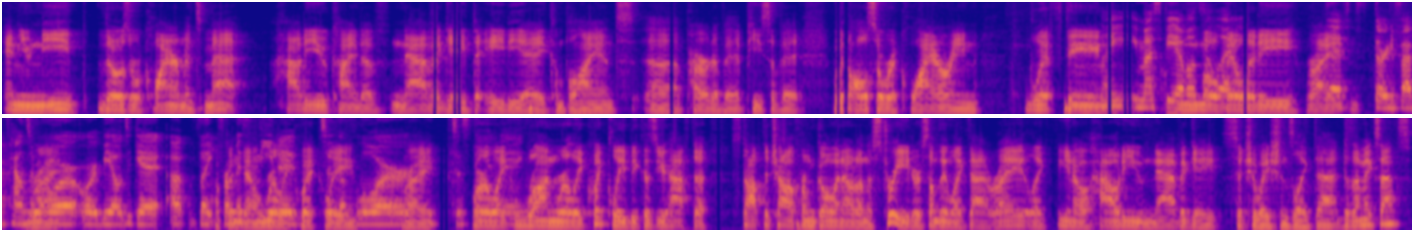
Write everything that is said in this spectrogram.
and you need those requirements met, how do you kind of navigate the ADA compliance uh, part of it, piece of it, with also requiring lifting, like you must be able to like mobility, right? lift 35 pounds or Right. more or be able to get up like Up from and a down seated really to the floor right? Or like run really quickly because you have to stop the child from going out on the street or something like that, right? Like, you know, how do you navigate situations like that? Does that make sense?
